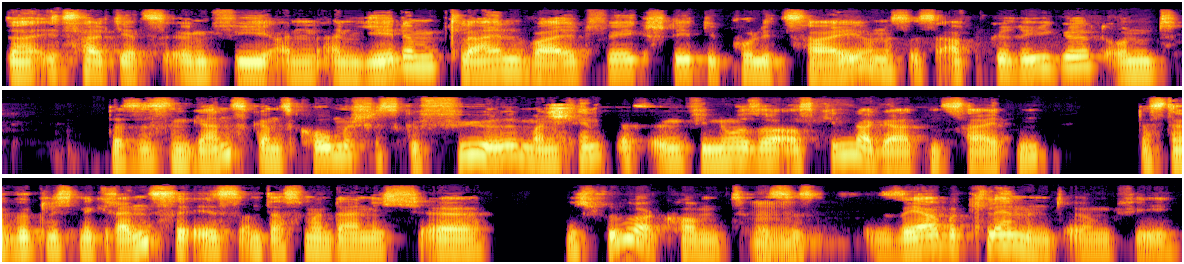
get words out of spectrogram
da ist halt jetzt irgendwie an, an jedem kleinen Waldweg steht die Polizei und es ist abgeriegelt und das ist ein ganz, ganz komisches Gefühl. Man kennt das irgendwie nur so aus Kindergartenzeiten, dass da wirklich eine Grenze ist und dass man da nicht, äh, nicht rüberkommt. Es Mhm. ist sehr beklemmend irgendwie.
